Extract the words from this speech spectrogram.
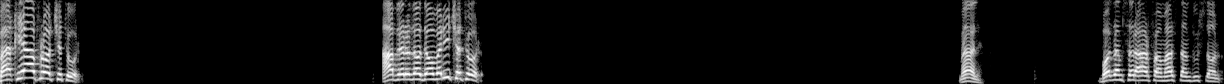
بقیه افراد چطور؟ عبدالرضا داوری چطور؟ بله. بازم سر حرفم هستم دوستان.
